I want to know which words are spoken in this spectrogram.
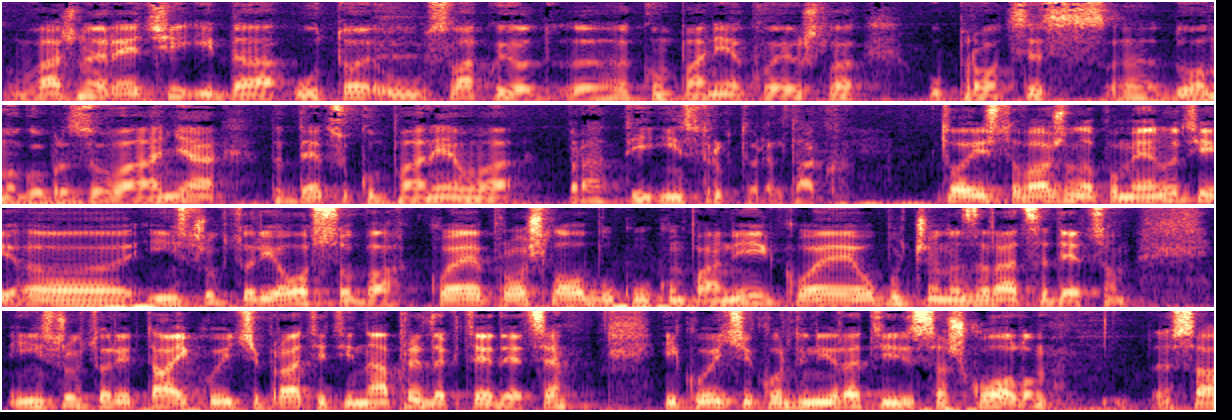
Važno je reći i da u, toj, u svakoj od uh, kompanija koja je ušla u proces uh, dualnog obrazovanja, da decu kompanijama prati instruktor, je li tako? To je isto važno napomenuti. E, instruktor je osoba koja je prošla obuku u kompaniji, koja je obučena za rad sa decom. Instruktor je taj koji će pratiti napredak te dece i koji će koordinirati sa školom, sa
